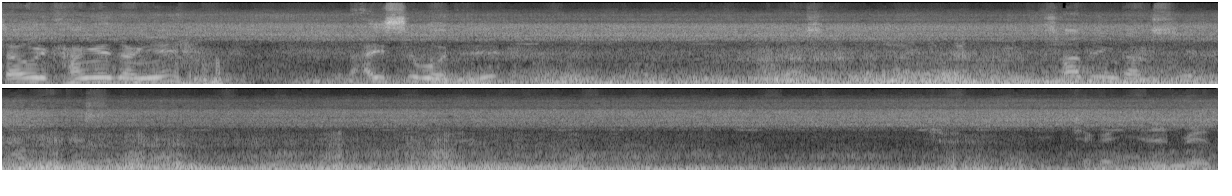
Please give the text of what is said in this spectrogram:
자 우리 강 회장이 나이스 버디. 마무리했습니다. 자, 제가 1m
